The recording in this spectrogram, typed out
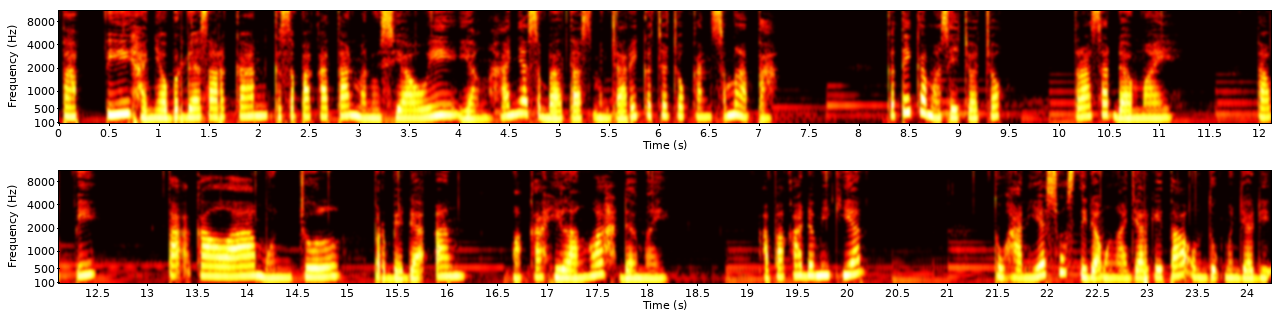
tapi hanya berdasarkan kesepakatan manusiawi yang hanya sebatas mencari kecocokan semata. Ketika masih cocok, terasa damai, tapi tak kala muncul perbedaan, maka hilanglah damai. Apakah demikian? Tuhan Yesus tidak mengajar kita untuk menjadi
